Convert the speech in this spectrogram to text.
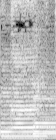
kowe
